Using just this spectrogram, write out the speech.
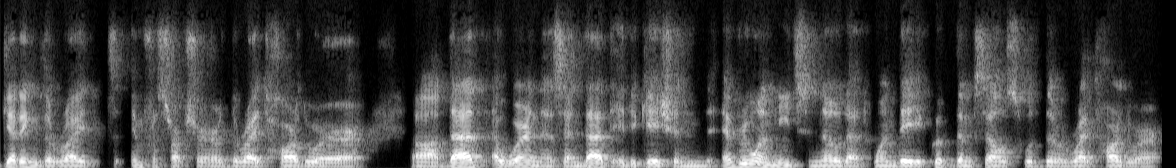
getting the right infrastructure, the right hardware, uh, that awareness and that education. Everyone needs to know that when they equip themselves with the right hardware,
